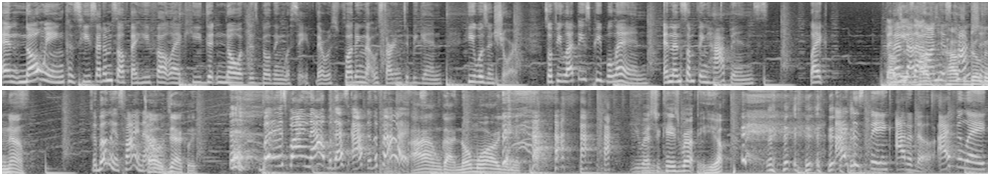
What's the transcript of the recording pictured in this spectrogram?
and knowing, because he said himself that he felt like he didn't know if this building was safe. There was flooding that was starting to begin. He wasn't sure. So if he let these people in and then something happens, like, then How's- that's how's- on his How's conscience. the building now? The building is fine now. Oh, exactly. But it's fine now, but that's after the fact. I don't got no more argument. You rest your case, bro. yep. I just think I don't know. I feel like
